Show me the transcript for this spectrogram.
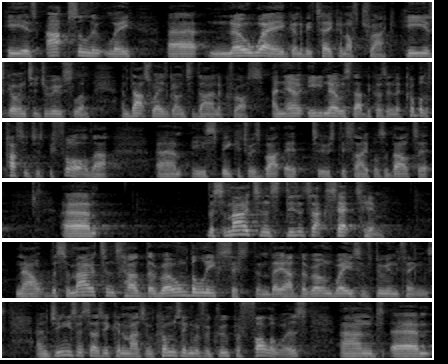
He is absolutely uh, no way going to be taken off track. He is going to Jerusalem, and that's where he's going to die on a cross. And now he knows that because in a couple of passages before that, um, he's speaking to his, uh, to his, disciples about it. Um, the Samaritans didn't accept him. Now, the Samaritans had their own belief system, they had their own ways of doing things. And Jesus, as you can imagine, comes in with a group of followers, and, um,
